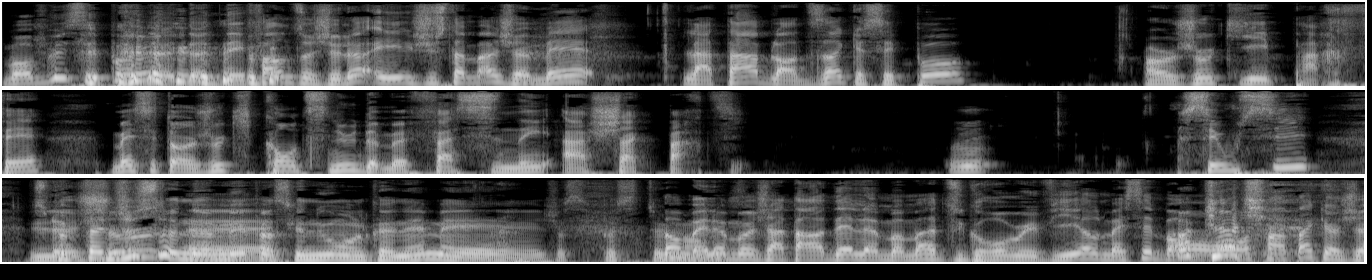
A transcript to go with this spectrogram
Mon but, c'est pas de, défendre ce jeu-là. Et justement, je mets la table en disant que c'est pas un jeu qui est parfait, mais c'est un jeu qui continue de me fasciner à chaque partie. Hmm. C'est aussi tu peux peut-être juste le nommer euh, parce que nous on le connaît, mais je sais pas si tu Non, mais là moi j'attendais le moment du gros reveal, mais c'est bon. On s'entend que je,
